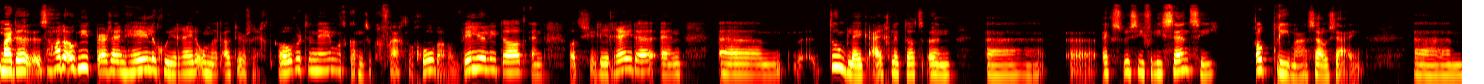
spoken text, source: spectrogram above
maar de, ze hadden ook niet per se een hele goede reden om het auteursrecht over te nemen. Want ik had natuurlijk gevraagd van, goh, waarom willen jullie dat? En wat is jullie reden? En ehm, toen bleek eigenlijk dat een uh, exclusieve licentie ook prima zou zijn. Ehm,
